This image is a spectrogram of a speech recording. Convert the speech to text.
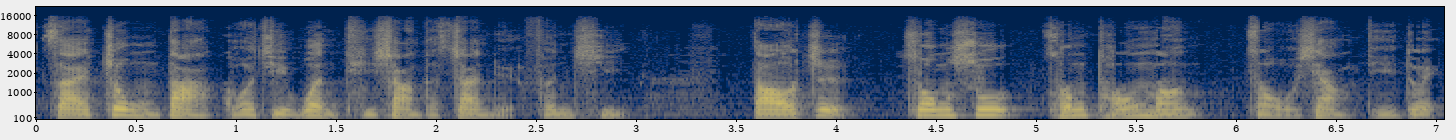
在重大国际问题上的战略分歧，导致中苏从同盟走向敌对。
